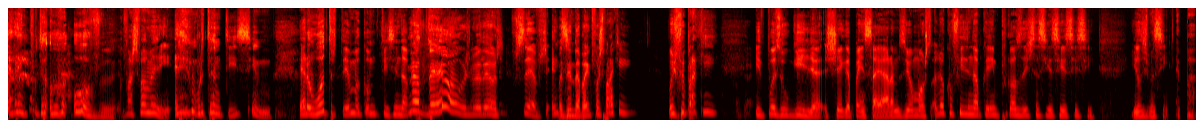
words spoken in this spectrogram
era importante. Houve, Vasco Palmeirim, era importantíssimo. Era outro tema, como te disse ainda há Meu Deus, meu Deus! Percebes? Mas ainda bem que foste para aqui. Depois fui para aqui. E depois o Guilha chega para ensaiarmos e eu mostro: olha o que eu fiz ainda há bocadinho por causa disto, assim, assim, assim, assim. E ele diz-me assim: epá,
